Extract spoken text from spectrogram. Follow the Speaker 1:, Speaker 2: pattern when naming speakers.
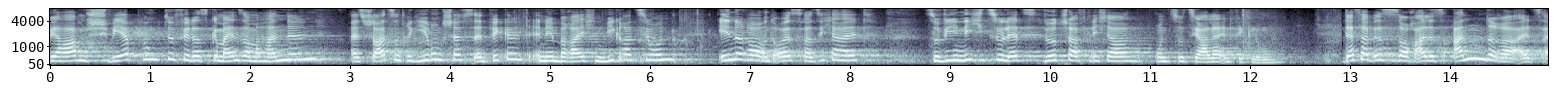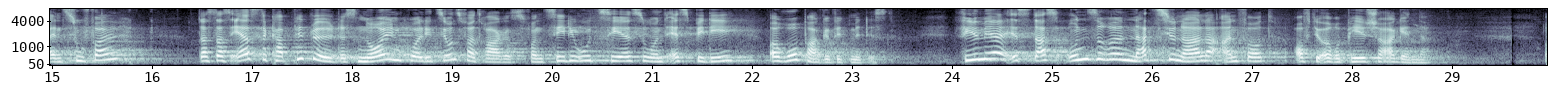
Speaker 1: Wir haben Schwerpunkte für das gemeinsame Handeln als Staats- und Regierungschefs entwickelt in den Bereichen Migration, innerer und äußerer Sicherheit sowie nicht zuletzt wirtschaftlicher und sozialer Entwicklung. Deshalb ist es auch alles andere als ein Zufall, dass das erste Kapitel des neuen Koalitionsvertrages von CDU, CSU und SPD Europa gewidmet ist. Vielmehr ist das unsere nationale Antwort auf die europäische Agenda.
